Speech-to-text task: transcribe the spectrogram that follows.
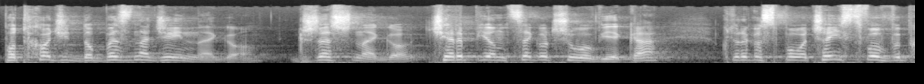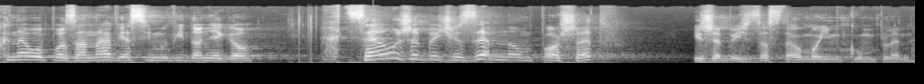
podchodzi do beznadziejnego, grzesznego, cierpiącego człowieka, którego społeczeństwo wypchnęło poza nawias i mówi do niego: Chcę, żebyś ze mną poszedł i żebyś został moim kumplem.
